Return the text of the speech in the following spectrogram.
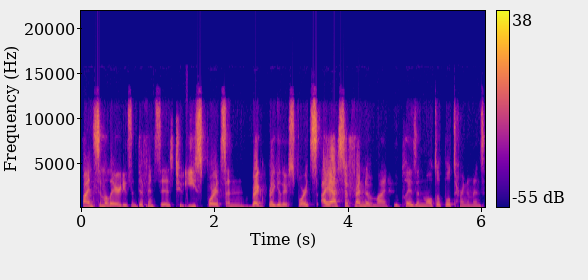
find similarities and differences to esports and reg- regular sports, I asked a friend of mine who plays in multiple tournaments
